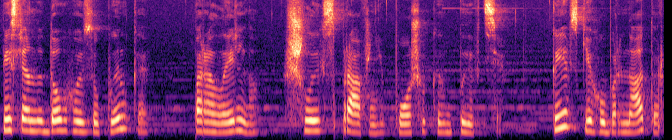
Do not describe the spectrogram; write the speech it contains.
після недовгої зупинки паралельно йшли справжні пошуки вбивці. Київський губернатор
